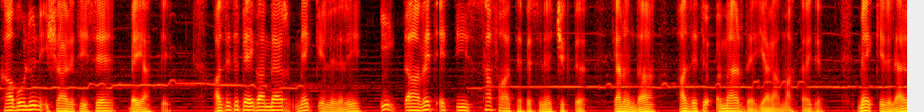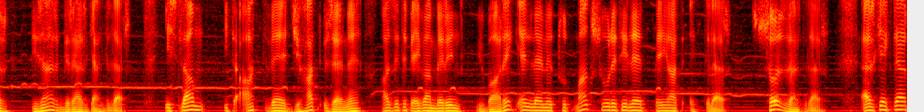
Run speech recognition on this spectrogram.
Kabulün işareti ise beyattı. Hz. Peygamber Mekkelileri ilk davet ettiği Safa tepesine çıktı. Yanında Hz. Ömer de yer almaktaydı. Mekkeliler birer birer geldiler. İslam itaat ve cihat üzerine Hz. Peygamber'in mübarek ellerini tutmak suretiyle beyat ettiler. Söz verdiler. Erkekler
